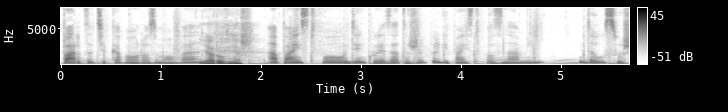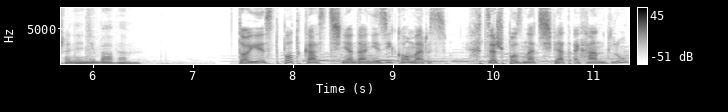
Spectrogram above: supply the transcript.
bardzo ciekawą rozmowę. Ja również. A Państwu dziękuję za to, że byli Państwo z nami. Do usłyszenia niebawem. To jest podcast Śniadanie z e-commerce. Chcesz poznać świat e-handlu?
